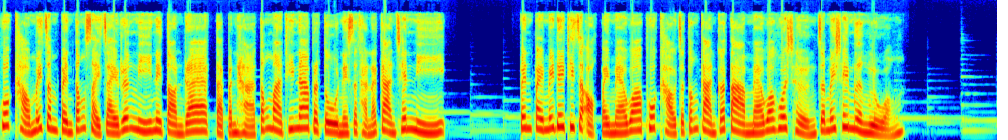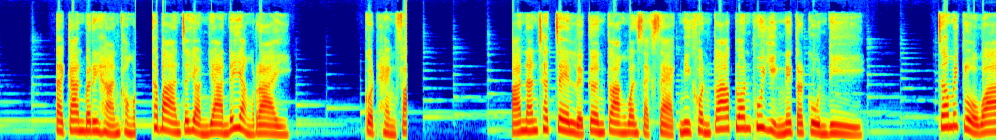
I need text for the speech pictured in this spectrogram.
พวกเขาไม่จำเป็นต้องใส่ใจเรื่องนี้ในตอนแรก แต่ปัญหาต้องมาที่หน้าประตูในสถานการณ์เช่นนี้ เป็นไปไม่ได้ที่จะออกไปแม้ว่าพวกเขาจะต้องการก็ตามแม้ว่าหัวเฉิงจะไม่ใช่เมืองหลวง แต่การบริหารของรัฐบาลจะหย่อนยานได้อย่างไร กฎแห่งฟ้าฟ้านั้นชัดเจนเหลือเกินกลางวันแสกๆ มีคนกล้าปล้นผู้หญิงในตระกูลดี เจ้าไม่กลัวว่า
